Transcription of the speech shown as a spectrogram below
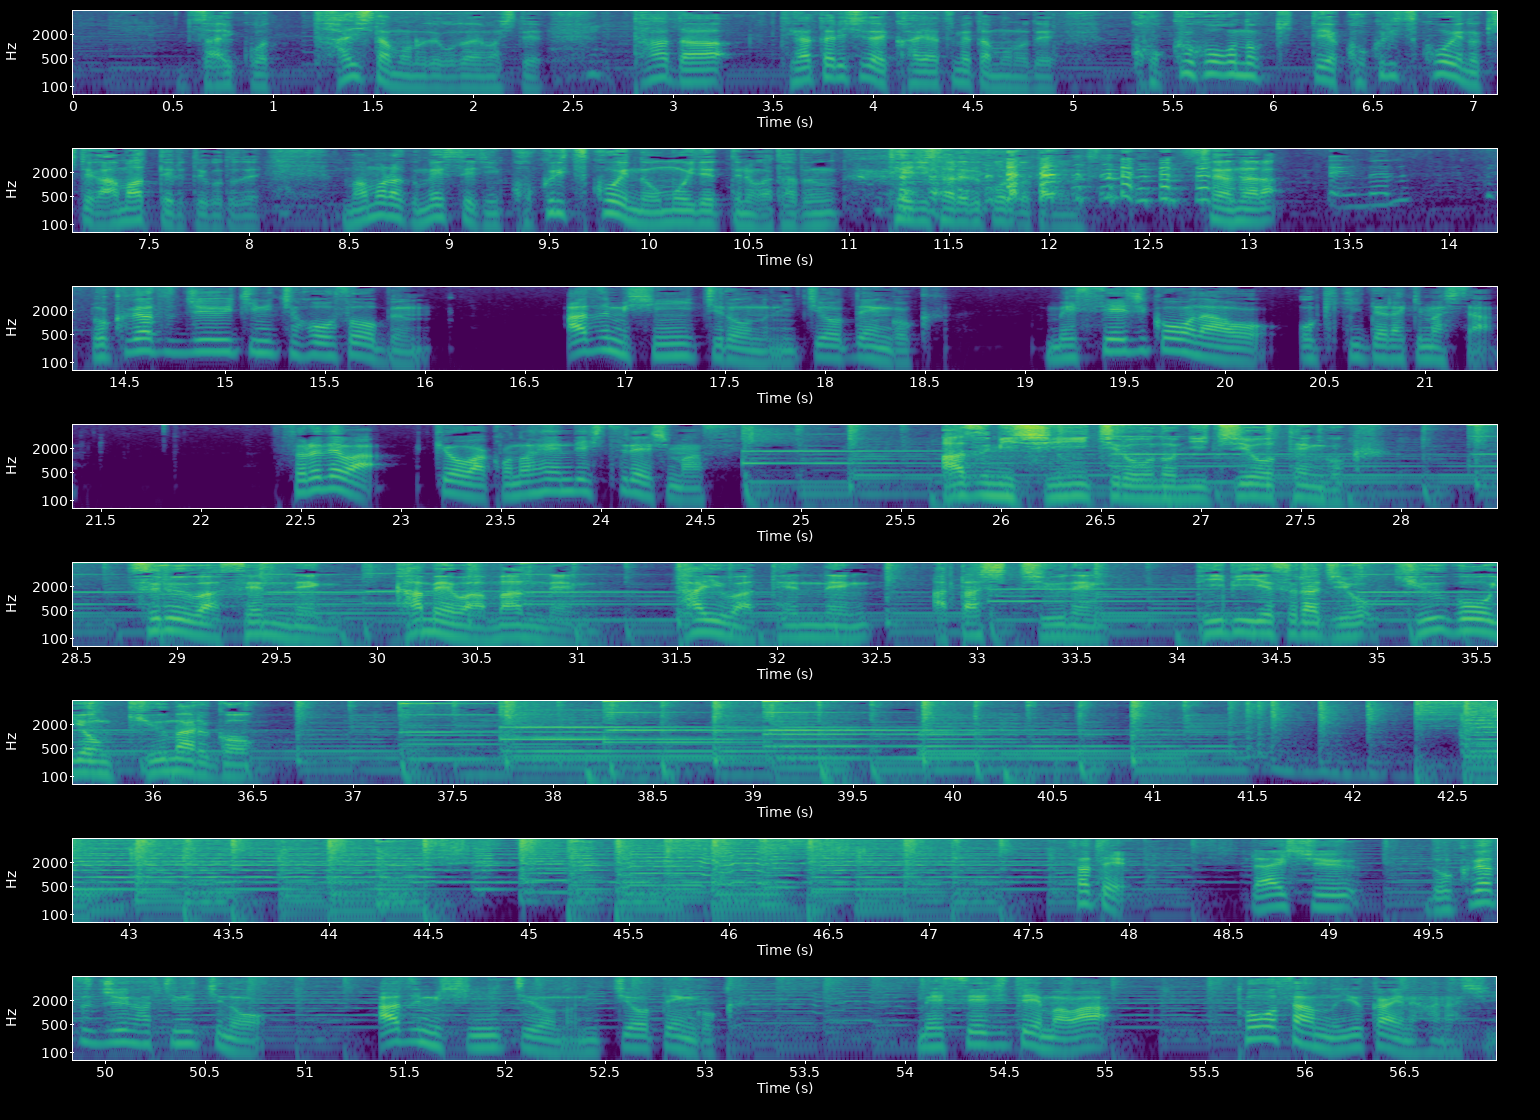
在庫は大したものでございましてただ手当たり次第買い集めたもので国宝の切手や国立公園の切手が余っているということでまもなくメッセージに国立公園の思い出っていうのが多分提示される頃だと思います。さよなら。6月11日放送分安住紳一郎の日曜天国メッセージコーナーをお聞きいただきました。それでは今日はこの辺で失礼します。安住紳一郎の日曜天国鶴は千年亀は万年鯛は天然あたし中年。TBS ラジオ954905さて来週6月18日の安住紳一郎の日曜天国。メッセージテーマは「父さんの愉快な話」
